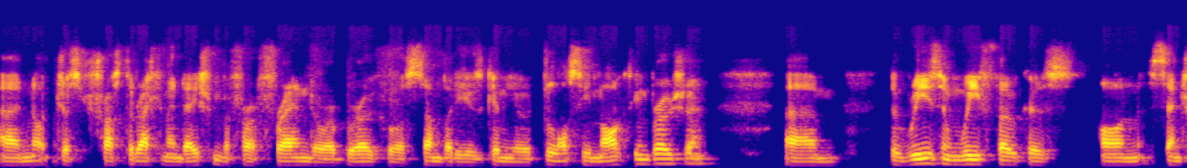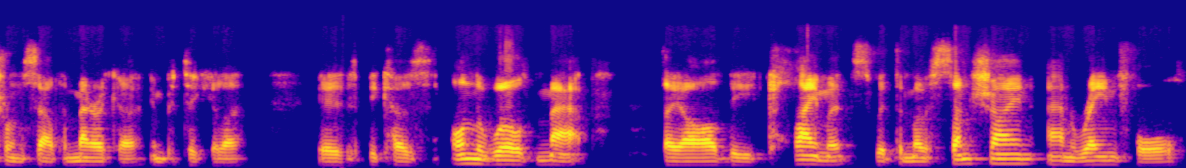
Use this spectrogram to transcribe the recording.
uh, not just trust the recommendation, but for a friend or a broker or somebody who's giving you a glossy marketing brochure. Um, the reason we focus on Central and South America in particular is because on the world map, they are the climates with the most sunshine and rainfall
